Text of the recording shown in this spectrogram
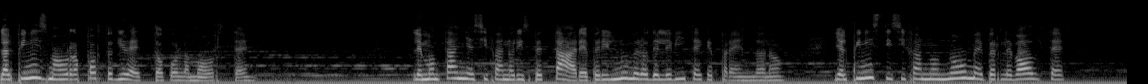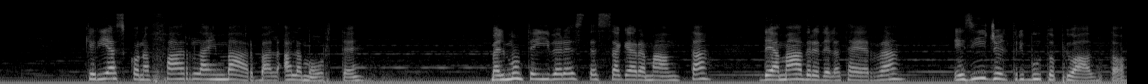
L'alpinismo ha un rapporto diretto con la morte. Le montagne si fanno rispettare per il numero delle vite che prendono. Gli alpinisti si fanno un nome per le volte che riescono a farla in barba alla morte. Ma il monte Everest, Sagaramanta, dea madre della terra, esige il tributo più alto.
